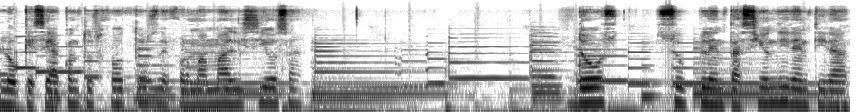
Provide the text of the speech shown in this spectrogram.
lo que sea con tus fotos de forma maliciosa. 2. Suplantación de identidad.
